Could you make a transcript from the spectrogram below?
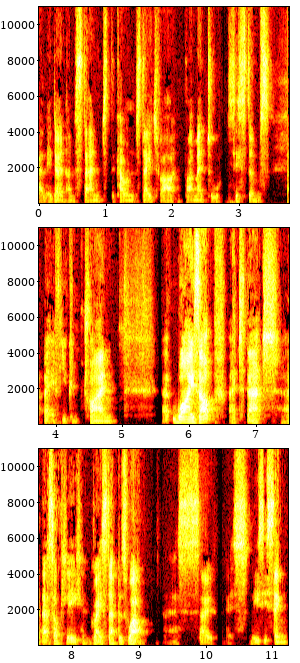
uh, they don't understand the current state of our environmental systems. But if you can try and wise up uh, to that, that's obviously a great step as well. so it's the easiest thing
